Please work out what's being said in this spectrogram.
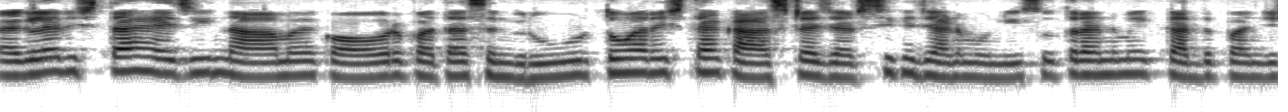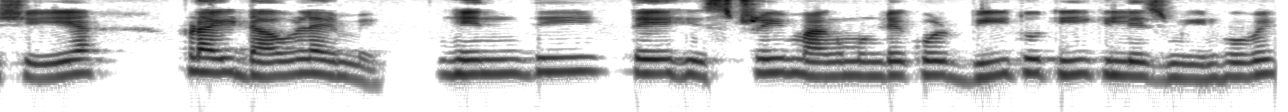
ਅਗਲਾ ਰਿਸ਼ਤਾ ਹੈ ਜੀ, ਨਾਮ ਹੈ ਕੌਰ, ਪਤਾ ਸੰਗਰੂਰ ਤੋਂ ਆ ਰਿਸ਼ਤਾ। ਕਾਸਟ ਹੈ ਜੱਟ ਸਿੱਖ ਜਨਮ 1993 ਕੱਦ 5-6 ਆ। ਪੜ੍ਹਾਈ ਡਬਲ ਐਮਏ ਹਿੰਦੀ ਤੇ ਹਿਸਟਰੀ ਮੰਗ ਮੁੰਡੇ ਕੋਲ 20 ਤੋਂ 30 ਕਿੱਲੇ ਜ਼ਮੀਨ ਹੋਵੇ।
